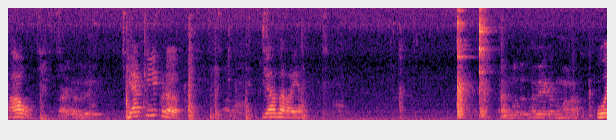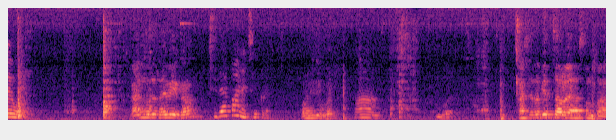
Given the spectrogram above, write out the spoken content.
हाव. या की इकडं. या जरा या. काय मदत हवी आहे का तुम्हाला? होय होय. काय मदत हवी आहे का? द्या पाण्याच इकडं. पाणी देऊ का? हा. बर. कशाचा बेत चालू आहे आज तुमचा?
